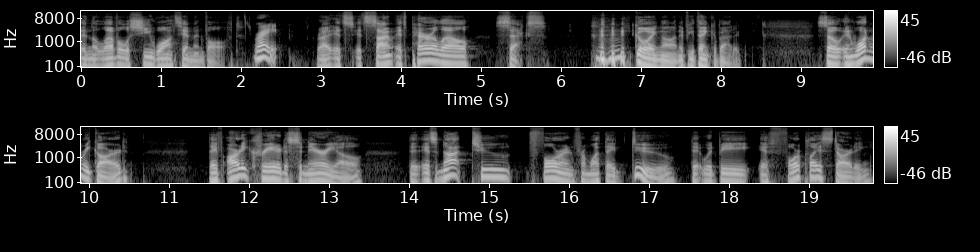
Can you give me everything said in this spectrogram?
in the level she wants him involved Right. right? It's it's it's parallel sex mm-hmm. going on if you think about it. So in one regard, they've already created a scenario that it's not too foreign from what they do. That would be if foreplay's starting,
